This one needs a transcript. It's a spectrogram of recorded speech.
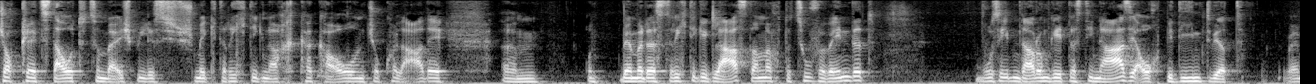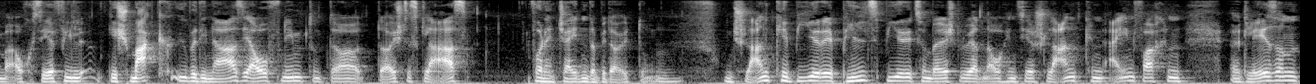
Chocolate Stout zum Beispiel, das schmeckt richtig nach Kakao und Schokolade. Ähm, und wenn man das richtige Glas dann noch dazu verwendet, wo es eben darum geht, dass die Nase auch bedient wird, weil man auch sehr viel Geschmack über die Nase aufnimmt und da, da ist das Glas von entscheidender Bedeutung. Mhm. Und schlanke Biere, Pilzbiere zum Beispiel, werden auch in sehr schlanken, einfachen äh, Gläsern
